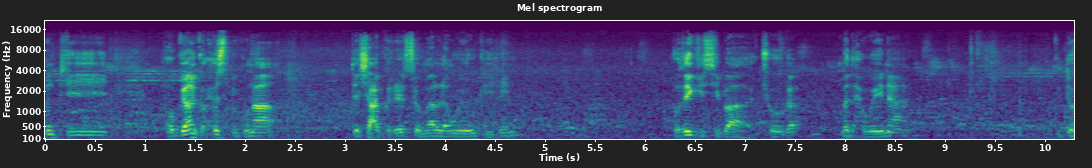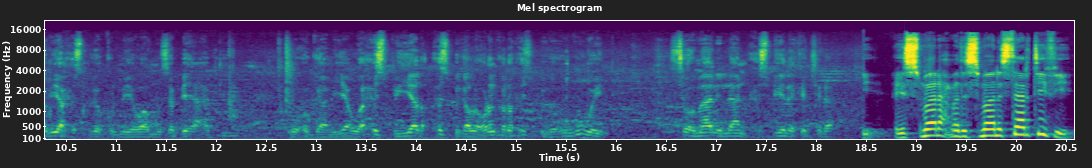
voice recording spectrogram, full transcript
Runtii hoggaanka xusbiguna dee shacabka reer somalilan way og yihiin. Odaygiisii baa jooga madaxweynaha guddoomiyaha xusbiga kulmiya waa muuse bixi cabdi. Uu hogaamiya waa xusbiyada xusbiga la odhan karo xusbiga ugu weyn somalilan xusbiyada ka jira. Cismaan axmed ismaan star t v.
